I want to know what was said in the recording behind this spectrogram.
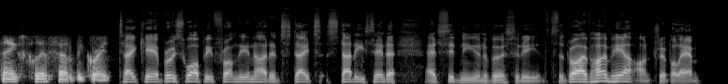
Thanks, Cliff. That'll be great. Take care, Bruce Wolpe from the United States Study Centre at Sydney University. It's the drive home here on Triple M.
